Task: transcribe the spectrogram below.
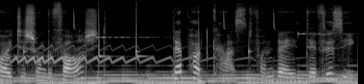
Heute schon geforscht? Der Podcast von Welt der Physik.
